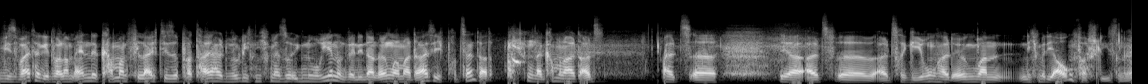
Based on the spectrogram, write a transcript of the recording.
wie es weitergeht, weil am Ende kann man vielleicht diese Partei halt wirklich nicht mehr so ignorieren. Und wenn die dann irgendwann mal 30 Prozent hat, dann kann man halt als als, äh, ja, als, äh, als Regierung halt irgendwann nicht mehr die Augen verschließen. Ne?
